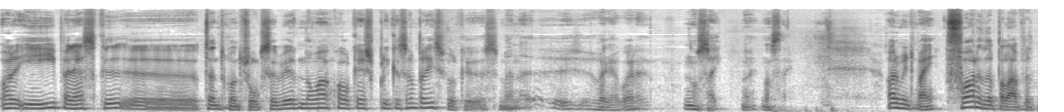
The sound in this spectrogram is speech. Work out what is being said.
Ora, e aí parece que, uh, tanto quanto julgo saber, não há qualquer explicação para isso, porque a semana, uh, olha, agora, não sei, não, é? não, sei. Ora, muito bem, fora da palavra de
